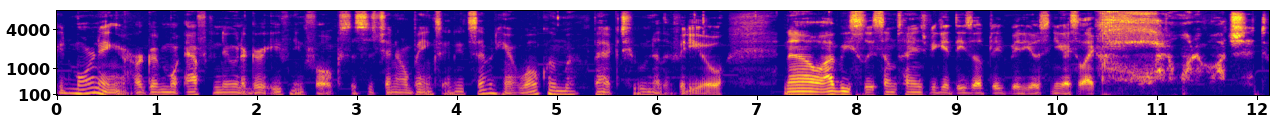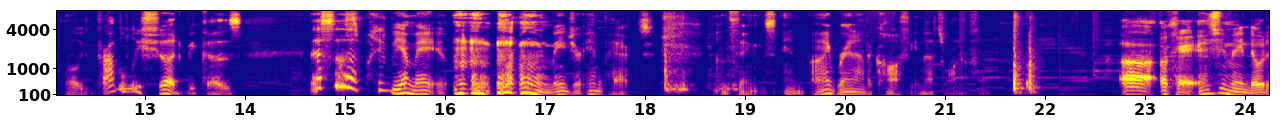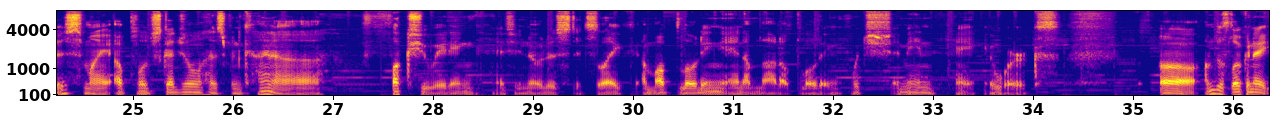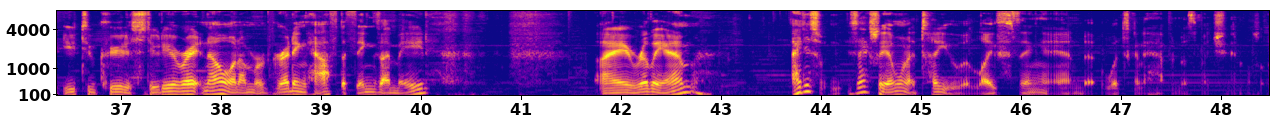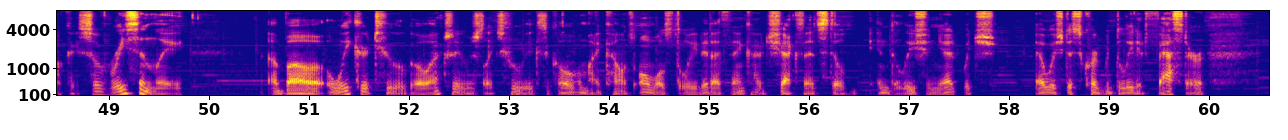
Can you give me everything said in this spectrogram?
Good morning, or good mo- afternoon, or good evening, folks. This is General Banks 887 here. Welcome back to another video. Now, obviously, sometimes we get these update videos, and you guys are like, "Oh, I don't want to watch it." Well, you probably should because this is might be a ma- major impact on things. And I ran out of coffee, and that's wonderful. Uh, okay, as you may notice, my upload schedule has been kind of fluctuating. If you noticed, it's like I'm uploading and I'm not uploading, which I mean, hey, it works. Uh, I'm just looking at YouTube Creative Studio right now, and I'm regretting half the things I made. I really am. I just, it's actually, I want to tell you a life thing and what's going to happen with my channels. Okay, so recently, about a week or two ago. Actually, it was like two weeks ago. My account's almost deleted. I think I checked that it's still in deletion yet, which I wish Discord would delete it faster.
